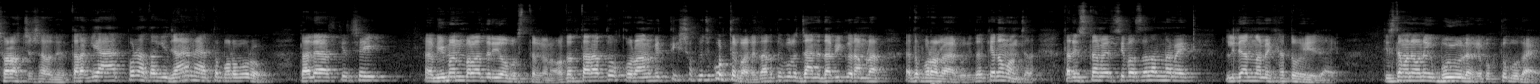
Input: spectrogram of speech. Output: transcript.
ছড়াচ্ছে সারাদিন। তারা কি আয়াত পড়ে না? তারা কি যায় না এত বড় বড়? তাহলে আজকে সেই বিমানবালাদের এই অবস্থা কেন? অর্থাৎ তারা তো কোরআন ভিত্তিক সব কিছু করতে পারে। তারা তো এগুলো জানে, দাবি করে আমরা এত পড়ালেখা করি। তারা কেন মানছে না? তারা ইসলামের সিবাসালাম নামে, লিডার নামে খ্যাত হয়ে যায়। ইসলাম মানে অনেক বইও লাগে, বক্তব্য দেয়।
